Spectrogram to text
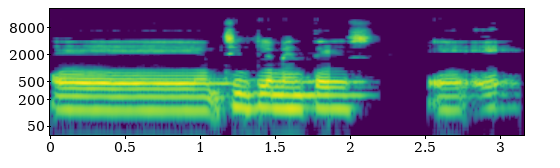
eh, simplemente es eh, eh,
